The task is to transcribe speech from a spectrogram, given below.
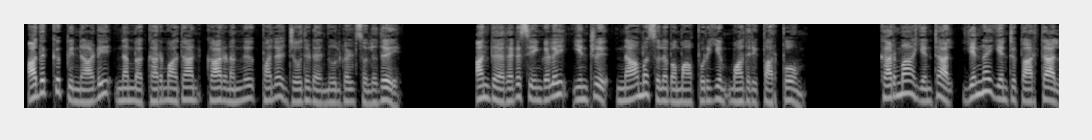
அதுக்கு பின்னாடி நம்ம கர்மாதான் காரணம்னு பல ஜோதிட நூல்கள் சொல்லுது. அந்த ரகசியங்களை இன்று நாம சுலபமா புரியும் மாதிரி பார்ப்போம். கர்மா என்றால் என்ன என்று பார்த்தால்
